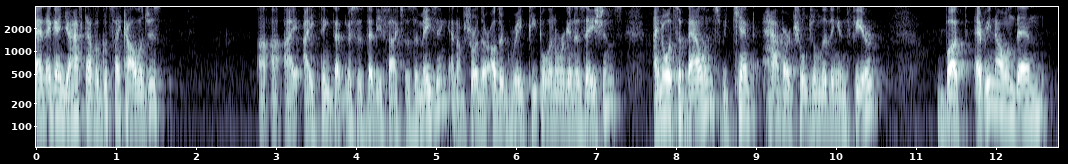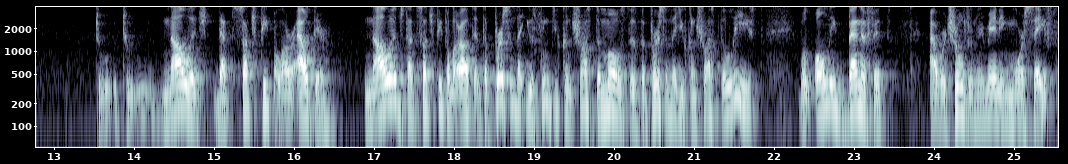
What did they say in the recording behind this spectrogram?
And again, you have to have a good psychologist. I, I, think that Mrs. Debbie Fox is amazing, and I'm sure there are other great people and organizations. I know it's a balance. We can't have our children living in fear, but every now and then, to, to knowledge that such people are out there, knowledge that such people are out there, the person that you think you can trust the most is the person that you can trust the least, will only benefit our children remaining more safe.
